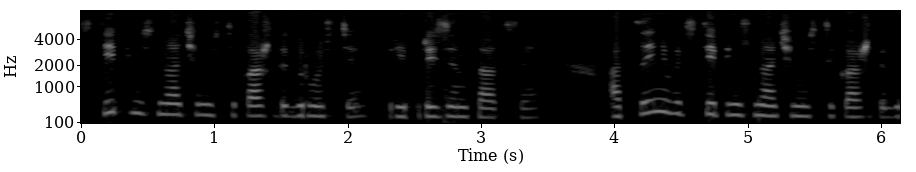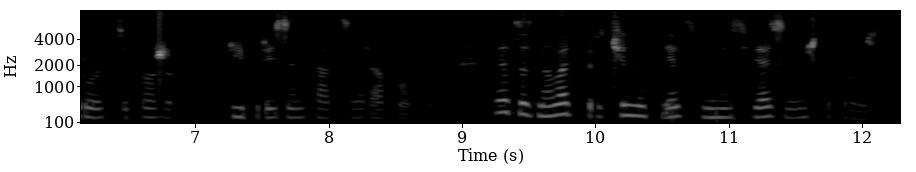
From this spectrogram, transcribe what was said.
степень значимости каждой грозди при презентации, оценивать степень значимости каждой грозди тоже при презентации работы и осознавать причинно-следственные связи между гроздями.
